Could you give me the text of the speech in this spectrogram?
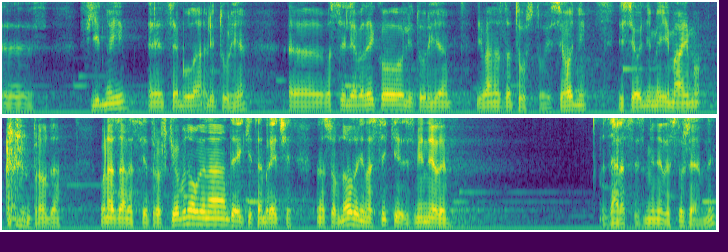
е, східної, е, це була літургія Василія Великого, літургія Івана Златустого. І сьогодні, і сьогодні ми її маємо, правда, вона зараз є трошки обновлена, деякі там речі у нас обновлені, настільки змінили. Зараз змінили служебник.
